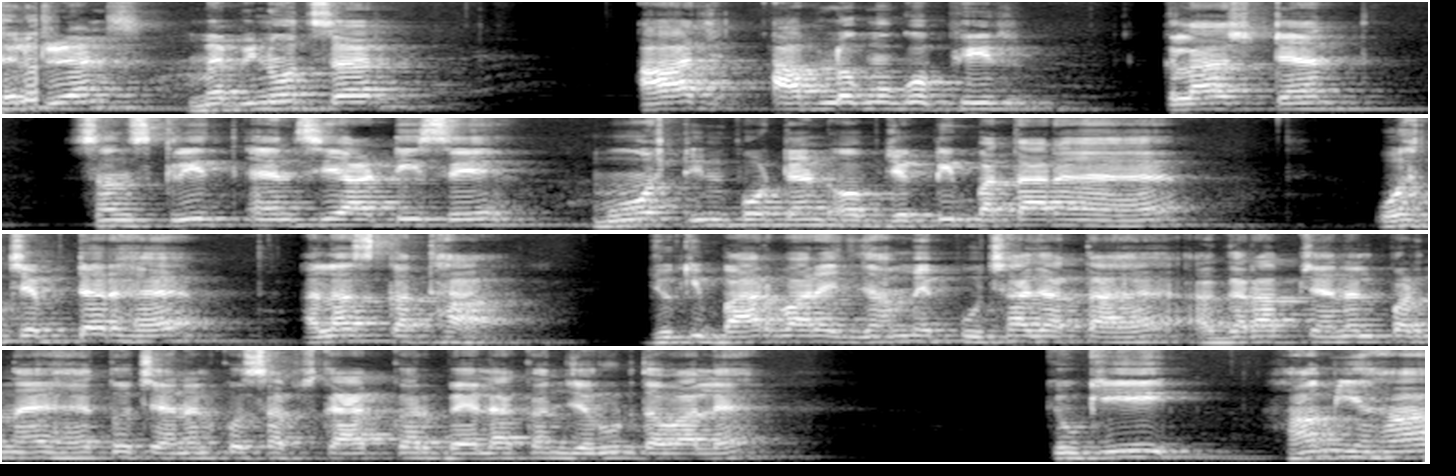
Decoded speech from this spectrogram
हेलो स्टूडेंट्स मैं विनोद सर। आज आप लोगों को फिर क्लास टेंथ संस्कृत एनसीईआरटी से मोस्ट इम्पोर्टेंट ऑब्जेक्टिव बता रहे हैं। वह चैप्टर है अलस कथा जो कि बार बार एग्ज़ाम में पूछा जाता है। अगर आप चैनल पर नए हैं तो चैनल को सब्सक्राइब कर बेल आइकन ज़रूर दबा लें। क्योंकि हम यहाँ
